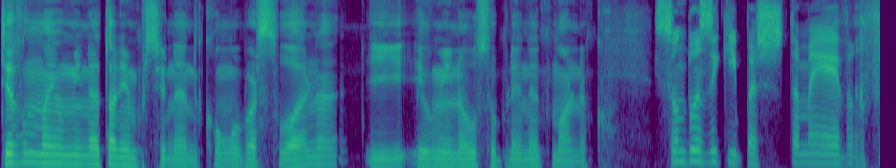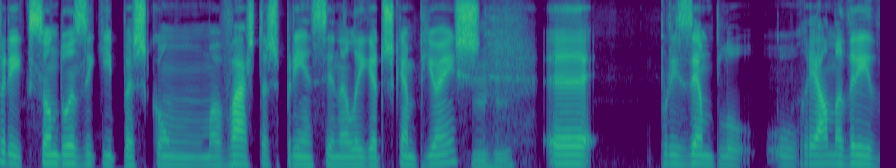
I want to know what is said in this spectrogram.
teve uma eliminatória impressionante com o Barcelona e eliminou o surpreendente Mónaco. São duas equipas, também é de referir que são duas equipas com uma vasta experiência na Liga dos Campeões. Uhum. Uh, por exemplo, o Real Madrid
